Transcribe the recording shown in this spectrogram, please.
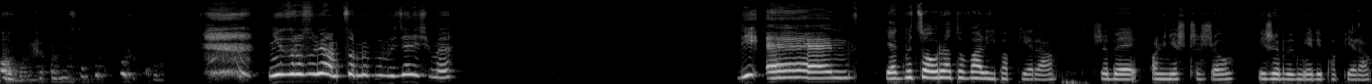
O Boże, on jest na podwórku. Nie zrozumiałam, co my powiedzieliśmy. The end. Jakby co uratowali papiera, żeby on jeszcze żył i żeby mieli papiera.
